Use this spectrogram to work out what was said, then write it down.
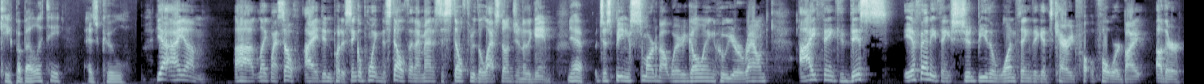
capability is cool Yeah, I um uh like myself, I didn't put a single point into stealth and I managed to stealth through the last dungeon of the game. yeah Just being smart about where you're going, who you're around. I think this if anything should be the one thing that gets carried fo- forward by other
